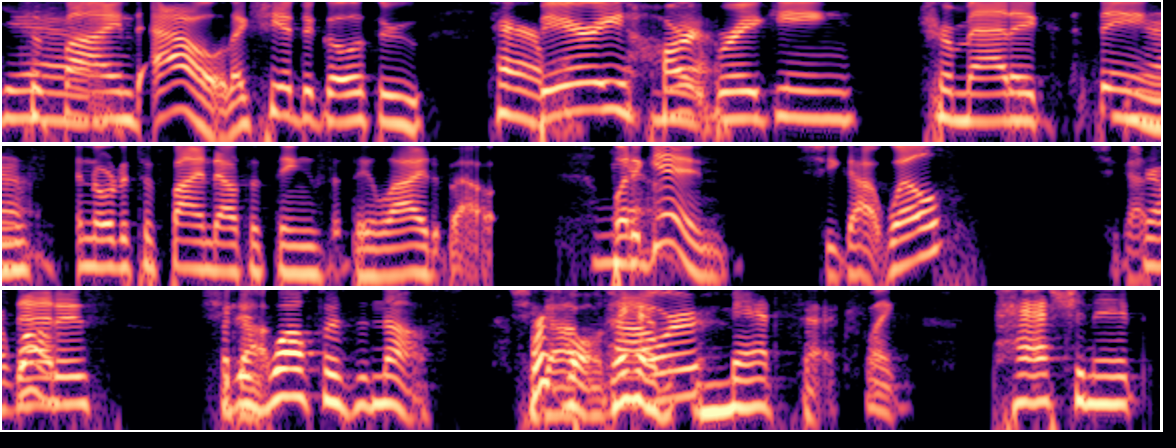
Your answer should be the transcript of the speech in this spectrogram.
to find out. Like she had to go through terrible very heartbreaking, traumatic things in order to find out the things that they lied about. But Yeah. again, she got wealth, she got got wealth. status, she but his got wealth is enough she first of got all they have mad sex like passionate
